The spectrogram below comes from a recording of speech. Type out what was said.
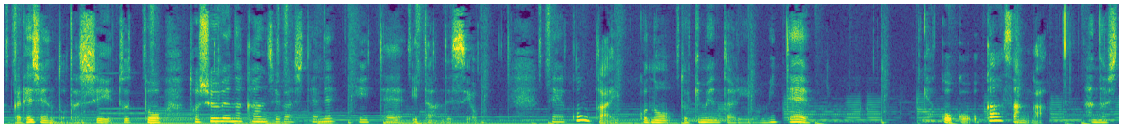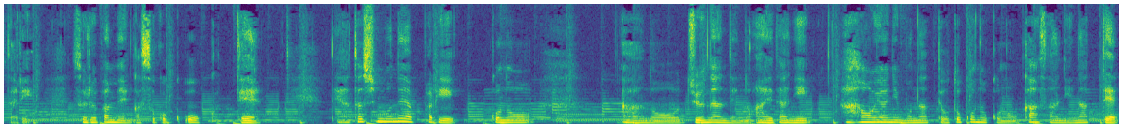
なんかレジェンドだしずっと年上な感じがしてね弾いていたんですよ。で今回このドキュメンタリーを見て結構こうお母さんが話したりする場面がすごく多くてで私もねやっぱりこのあの十何年の間に母親にもなって男の子のお母さんになって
